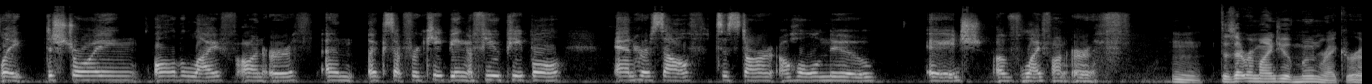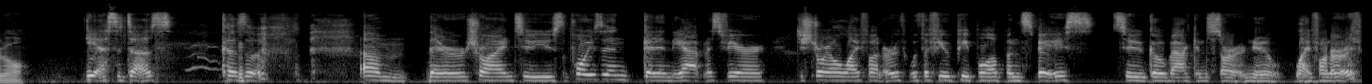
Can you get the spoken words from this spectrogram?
like destroying all the life on Earth and except for keeping a few people and herself to start a whole new age of life on Earth. Does that remind you of Moonraker at all? Yes, it does. Because of um, they're trying to use the poison, get in the atmosphere, destroy all life on Earth with a few people up in space to go back and start a new life on Earth.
